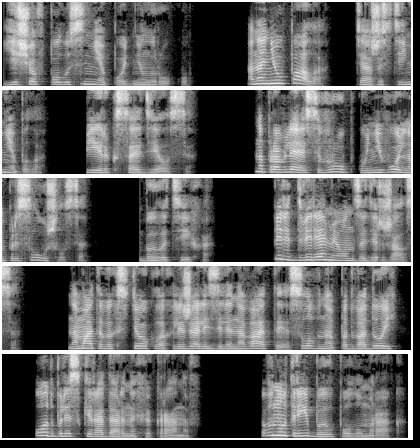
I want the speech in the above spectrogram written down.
Еще в полусне поднял руку. Она не упала, тяжести не было. Пиркс оделся. Направляясь в рубку, невольно прислушался. Было тихо. Перед дверями он задержался. На матовых стеклах лежали зеленоватые, словно под водой, отблески радарных экранов. Внутри был полумрак.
